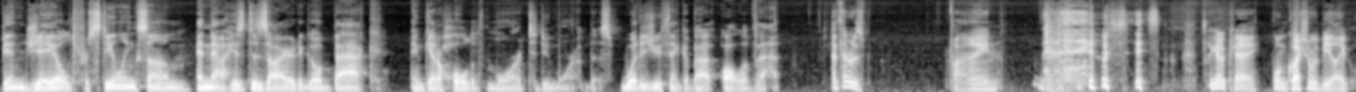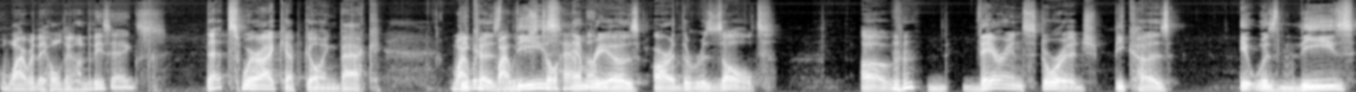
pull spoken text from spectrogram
been jailed for stealing some and now his desire to go back and get a hold of more to do more of this what did you think about all of that i thought it was fine it was it's, it's like okay one question would be like why were they holding on to these eggs that's where i kept going back why because would, why would these embryos them? are the result of mm-hmm. they're in storage because it was these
